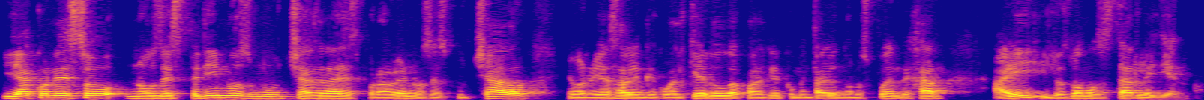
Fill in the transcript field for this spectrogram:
Y ya con eso nos despedimos. Muchas gracias por habernos escuchado. Y bueno, ya saben que cualquier duda, cualquier comentario nos los pueden dejar ahí y los vamos a estar leyendo.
